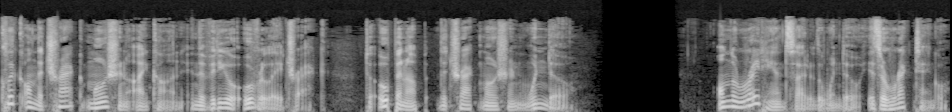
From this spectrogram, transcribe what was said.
click on the track motion icon in the video overlay track to open up the track motion window. On the right-hand side of the window is a rectangle,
